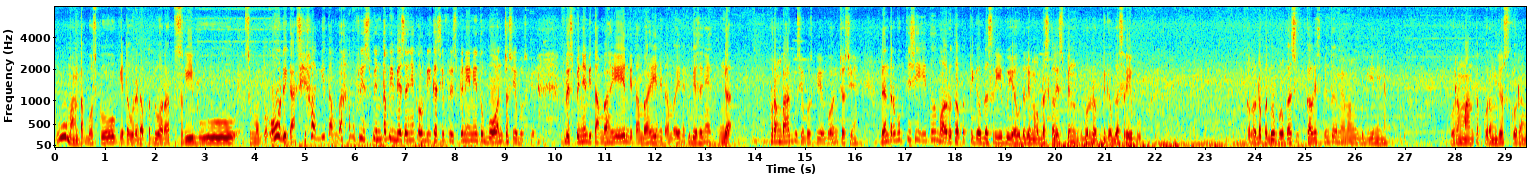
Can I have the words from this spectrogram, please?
uh mantap bosku. Kita udah dapat 200 ribu. Semoga oh dikasih lagi tambahan free spin. Tapi biasanya kalau dikasih free spin ini tuh boncos ya bosku. Free spinnya ditambahin ditambahin ditambahin. Itu biasanya nggak kurang bagus ya bosku ya. Boncos ya. Dan terbukti sih itu baru dapat 13 ribu ya. Udah 15 kali spin baru dapat 13 ribu. Kalau dapat 20 kali, kali spin tuh memang begini ya. Kurang mantap kurang jos kurang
